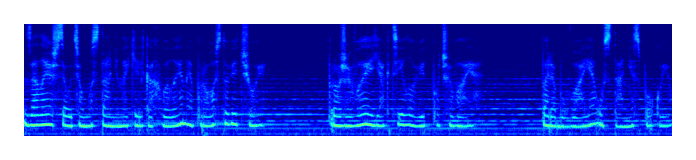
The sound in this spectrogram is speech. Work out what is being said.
Залишся у цьому стані на кілька хвилин і просто відчуй, проживи, як тіло відпочиває, перебуває у стані спокою.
